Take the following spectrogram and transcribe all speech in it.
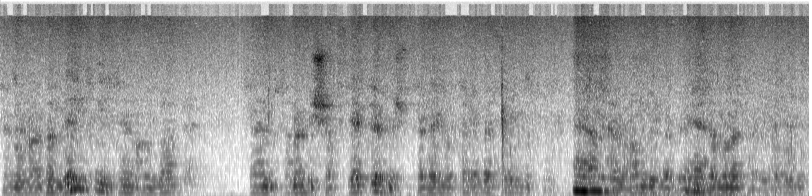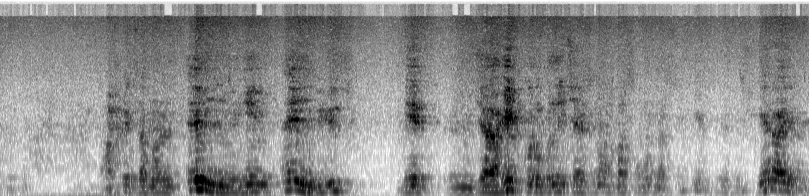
Sen onlardan değilsin. Sen Allah sen sana bir şahsiyet vermiş. O talebesi olmuşsun. Elhamdülillah. Böyle Evet. zamana talebe olmuşsun. Ahir zamanın en mühim, en büyük bir mücahit grubunun içerisinde Allah sana nasip etmiş. Yer ayırmış.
